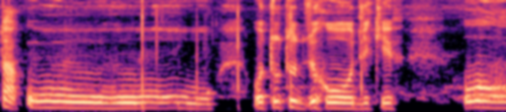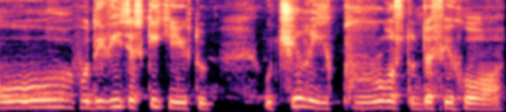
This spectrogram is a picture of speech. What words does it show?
Так. О, отут тут годликів. О, подивіться, скільки їх тут. Учили їх просто дофіга.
